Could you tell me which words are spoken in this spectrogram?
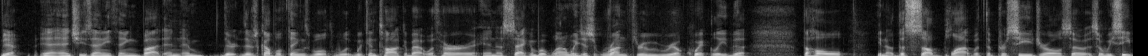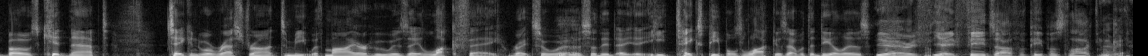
Yeah, yeah, and she's anything but. And and there, there's a couple of things we'll, we can talk about with her in a second. But why don't we just run through real quickly the the whole you know the subplot with the procedural. So so we see Bo's kidnapped. Taken to a restaurant to meet with Meyer, who is a luck fae, right? So, uh, mm-hmm. so the, uh, he takes people's luck. Is that what the deal is? Yeah, he, yeah. He feeds off of people's luck. And okay, everything.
